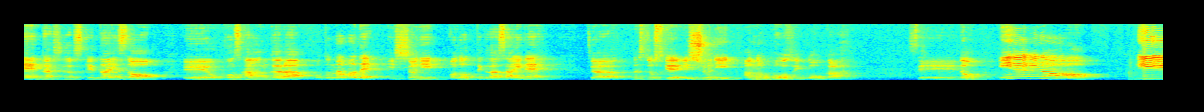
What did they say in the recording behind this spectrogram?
ね梨之助体操、えー、お子さんから大人まで一緒に踊ってくださいね。じゃあ梨之助一緒にあのポーズいこうか。せーの。稲城のいい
